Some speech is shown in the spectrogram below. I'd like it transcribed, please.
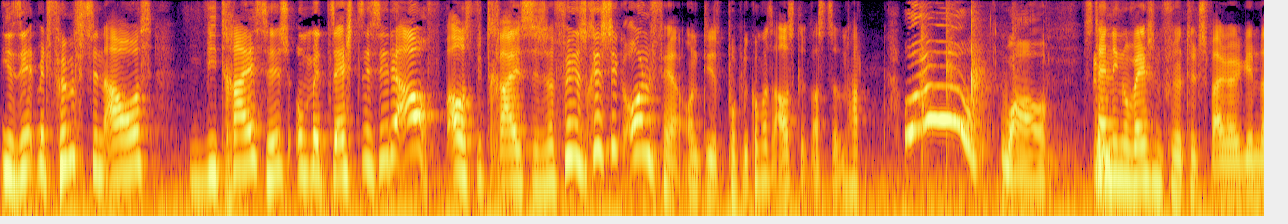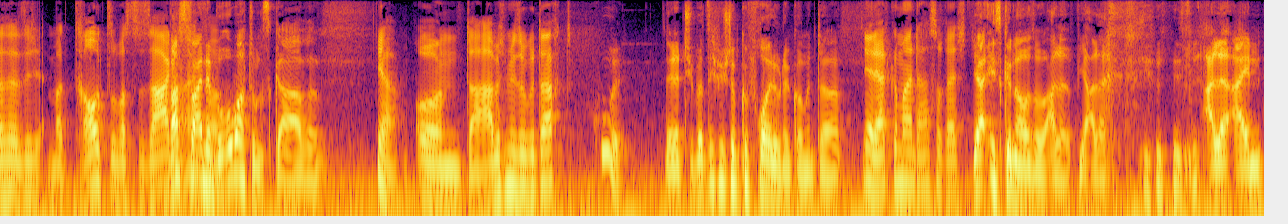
Ihr seht mit 15 aus wie 30 und mit 60 seht ihr auch aus wie 30. Das finde ich richtig unfair. Und dieses Publikum ist ausgerastet und hat wow, Wow. Standing Ovation für Till Schweiger gegeben, dass er sich mal traut, sowas zu sagen. Was für eine einfach. Beobachtungsgabe. Ja, und da habe ich mir so gedacht, cool. Ja, der Typ hat sich bestimmt gefreut über den Kommentar. Ja, der hat gemeint, da hast du recht. Ja, ist genauso, alle, wie alle. Die sind alle ein,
